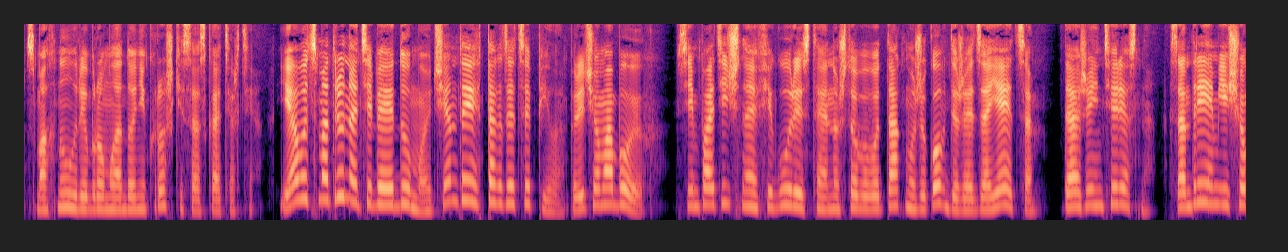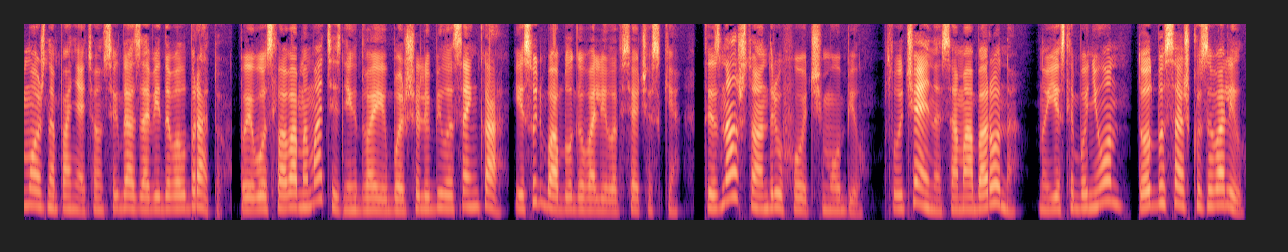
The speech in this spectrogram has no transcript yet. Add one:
смахнул ребром ладони крошки со скатерти. «Я вот смотрю на тебя и думаю, чем ты их так зацепила? Причем обоих. Симпатичная, фигуристая, но чтобы вот так мужиков держать за яйца, даже интересно. С Андреем еще можно понять, он всегда завидовал брату. По его словам, и мать из них двоих больше любила Санька, и судьба благоволила всячески. Ты знал, что Андрюху отчима убил? Случайно, самооборона. Но если бы не он, тот бы Сашку завалил.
